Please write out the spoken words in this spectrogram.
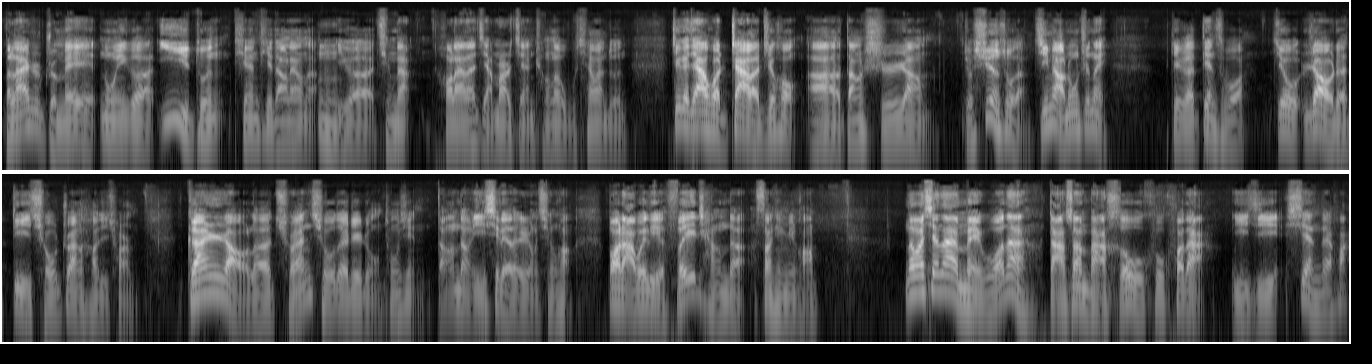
本来是准备弄一个亿吨 TNT 当量的一个氢弹，后来呢减半减成了五千万吨。这个家伙炸了之后啊，当时让就迅速的几秒钟之内，这个电磁波。就绕着地球转了好几圈，干扰了全球的这种通信等等一系列的这种情况，爆炸威力非常的丧心病狂。那么现在美国呢，打算把核武库扩大以及现代化。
